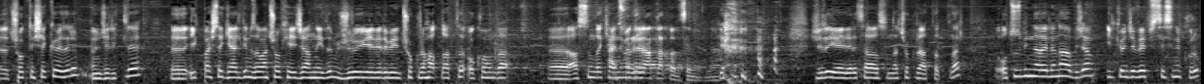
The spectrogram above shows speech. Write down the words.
bize. Ee, Çok teşekkür ederim. Öncelikle e, ilk başta geldiğim zaman çok heyecanlıydım. Jüri üyeleri beni çok rahatlattı. O konuda e, aslında kendime Kendime de atlatmadı seni yani. jüri üyeleri sağ olsunlar çok rahatlattılar. 30 bin lirayla ne yapacağım? İlk önce web sitesini kurup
